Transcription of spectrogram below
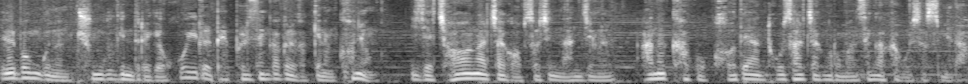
일본군은 중국인들에게 호의를 베풀 생각을 갖기는커녕 이제 저항할 자가 없어진 난징을 아늑하고 거대한 도살장으로만 생각하고 있었습니다.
